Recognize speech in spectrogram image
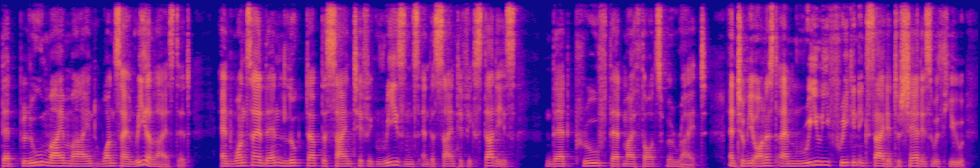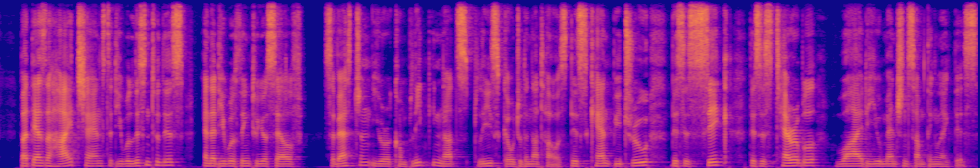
that blew my mind once I realized it and once I then looked up the scientific reasons and the scientific studies that proved that my thoughts were right. And to be honest, I'm really freaking excited to share this with you. But there's a high chance that you will listen to this and that you will think to yourself, Sebastian, you're completely nuts. Please go to the nut house. This can't be true. This is sick. This is terrible. Why do you mention something like this?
